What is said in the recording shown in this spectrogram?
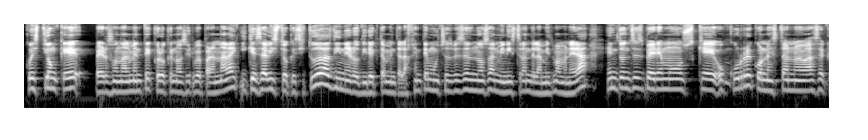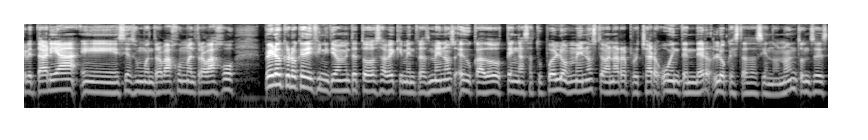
Cuestión que personalmente creo que no sirve para nada y que se ha visto que si tú das dinero directamente a la gente muchas veces no se administran de la misma manera. Entonces veremos qué ocurre con esta nueva secretaria, eh, si hace un buen trabajo, un mal trabajo. Pero creo que definitivamente todo sabe que mientras menos educado tengas a tu pueblo, menos te van a reprochar o entender lo que estás haciendo, ¿no? Entonces,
